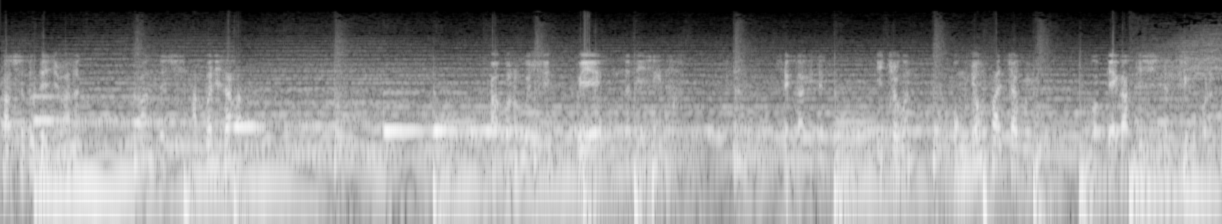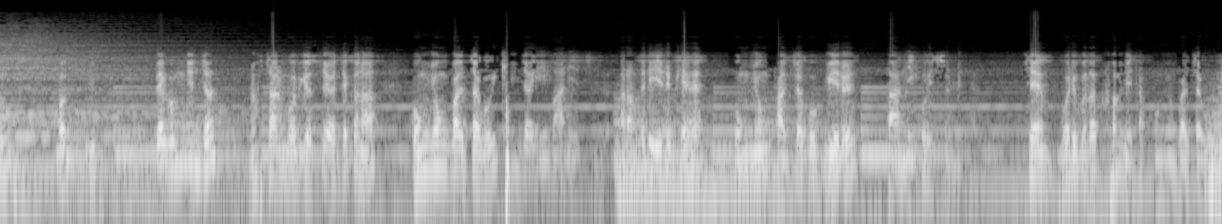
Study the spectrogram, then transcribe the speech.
가셔도 되지만은 반드시 한 번 이상은 가보는 것이 후회 없는 인생이다. 이런 생각이 듭니다. 이쪽은 공룡 발자국입니다. 뭐 백악기 시절 지금으로도 뭐 600억 년 전? 잘 모르겠어요. 어쨌거나 공룡 발자국이 굉장히 많이 있습니다. 사람들이 이렇게 공룡 발자국 위를 다니고 있습니다. 제 머리보다 큽니다. 공룡 발자국이.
